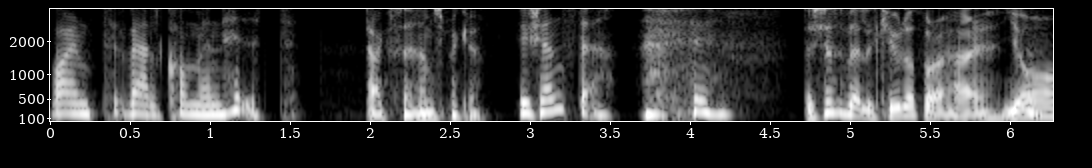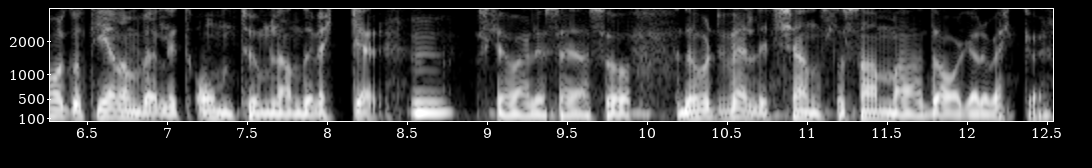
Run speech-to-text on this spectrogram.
Varmt välkommen hit. Tack så hemskt mycket. Hur känns det? Det känns väldigt kul att vara här. Jag har gått igenom väldigt omtumlande veckor. Mm. Ska jag vara ärlig och säga. Så det har varit väldigt känslosamma dagar och veckor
